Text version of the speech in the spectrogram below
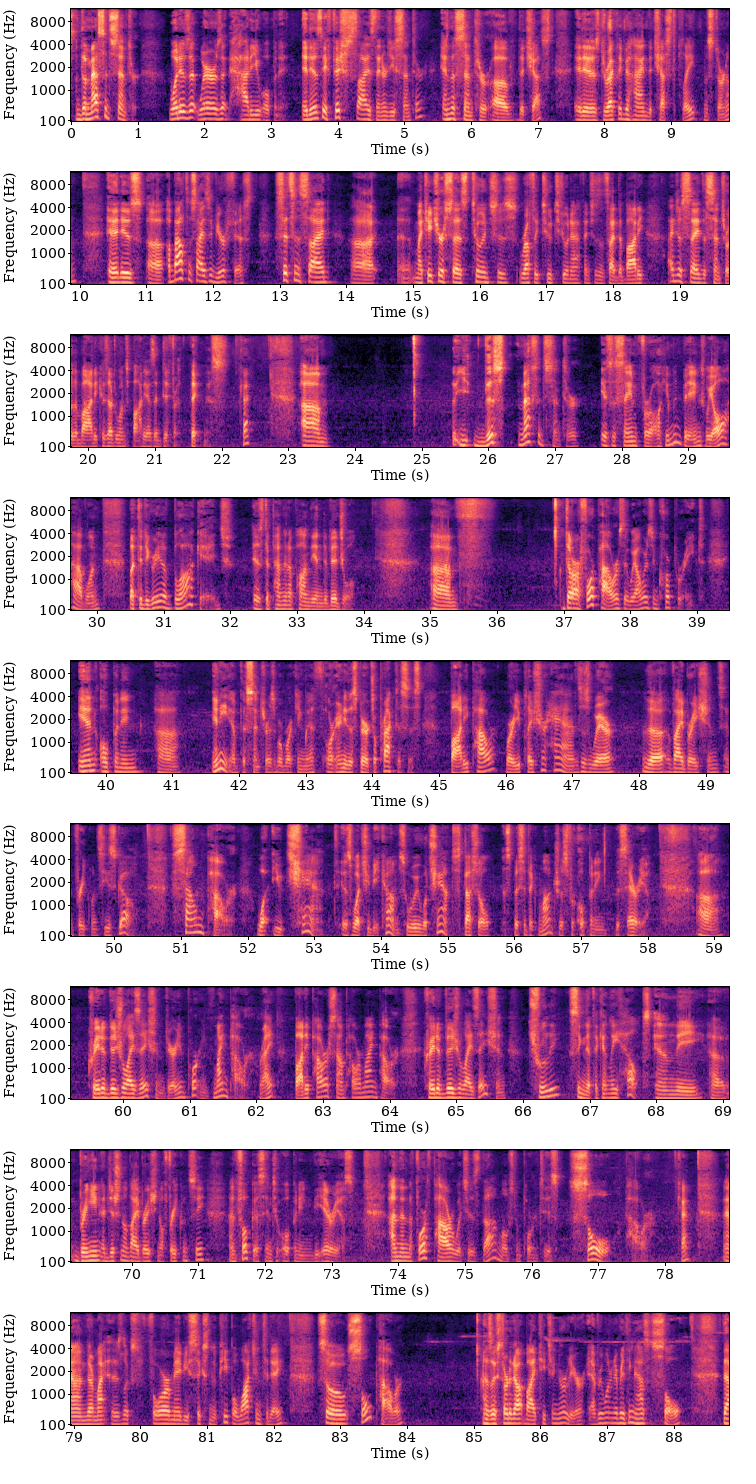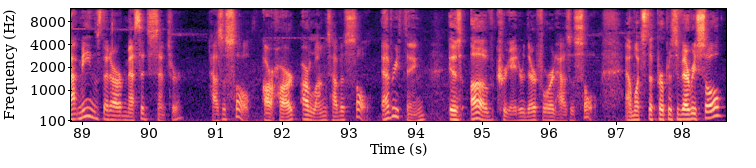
the message center. What is it? Where is it? How do you open it? It is a fish-sized energy center in the center of the chest. It is directly behind the chest plate, the sternum. It is uh, about the size of your fist, sits inside, uh, uh, my teacher says two inches, roughly two, two and a half inches inside the body. I just say the center of the body because everyone's body has a different thickness. Okay. Um, this message center is the same for all human beings. We all have one. But the degree of blockage is dependent upon the individual. Um, there are four powers that we always incorporate in opening uh, any of the centers we're working with or any of the spiritual practices. Body power, where you place your hands, is where the vibrations and frequencies go. Sound power, what you chant is what you become. So we will chant special, specific mantras for opening this area. Uh, creative visualization, very important. Mind power, right? Body power, sound power, mind power. Creative visualization truly significantly helps in the uh, bringing additional vibrational frequency and focus into opening the areas. And then the fourth power, which is the most important, is soul power. Okay, and there might there looks for maybe six new people watching today. So soul power, as I started out by teaching earlier, everyone and everything has a soul. That means that our message center has a soul. Our heart, our lungs have a soul. Everything is of creator, therefore it has a soul. And what's the purpose of every soul?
